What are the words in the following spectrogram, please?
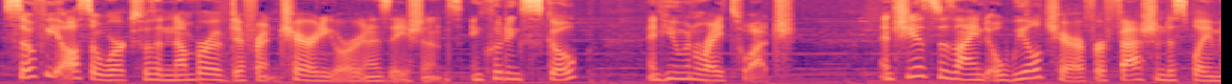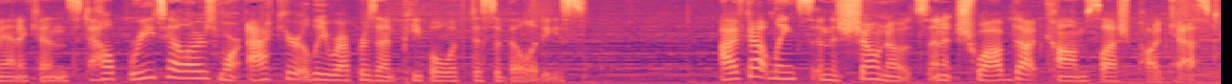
Sophie also works with a number of different charity organizations, including Scope and Human Rights Watch. And she has designed a wheelchair for fashion display mannequins to help retailers more accurately represent people with disabilities. I've got links in the show notes and at schwab.com slash podcast.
